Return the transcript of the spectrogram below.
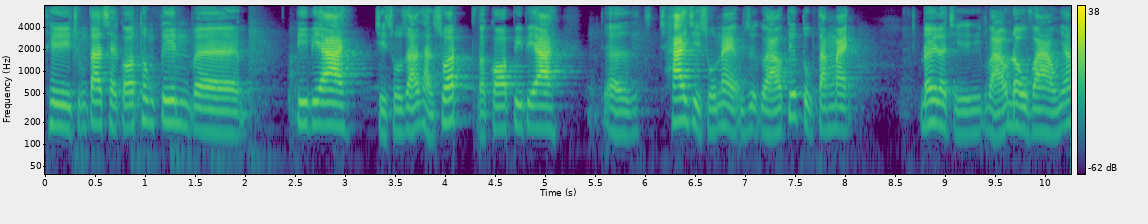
thì chúng ta sẽ có thông tin về PPI, chỉ số giá sản xuất và Core PPI. Uh, ờ, hai chỉ số này dự báo tiếp tục tăng mạnh. Đây là chỉ báo đầu vào nhé.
